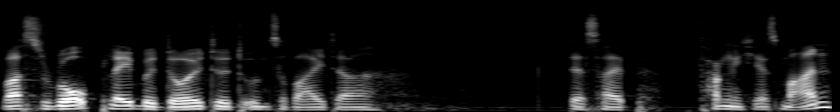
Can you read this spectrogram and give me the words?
was Roleplay bedeutet und so weiter. Deshalb fange ich erstmal an.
